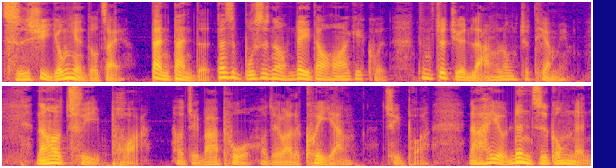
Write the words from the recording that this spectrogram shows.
持续、永远都在，淡淡的，但是不是那种累到花给捆，但是就觉得冷咯，就甜美。然后嘴破，和嘴巴破，和嘴巴的溃疡、嘴破，然后还有认知功能，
